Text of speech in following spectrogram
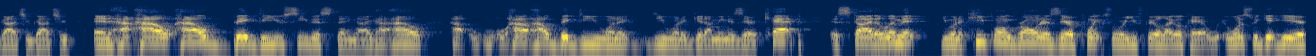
Got you, got you. And how how how big do you see this thing? Like how how how how big do you want to do you want to get? I mean, is there a cap? Is sky the limit? Do you want to keep on growing? Is there a point where you feel like okay, once we get here,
